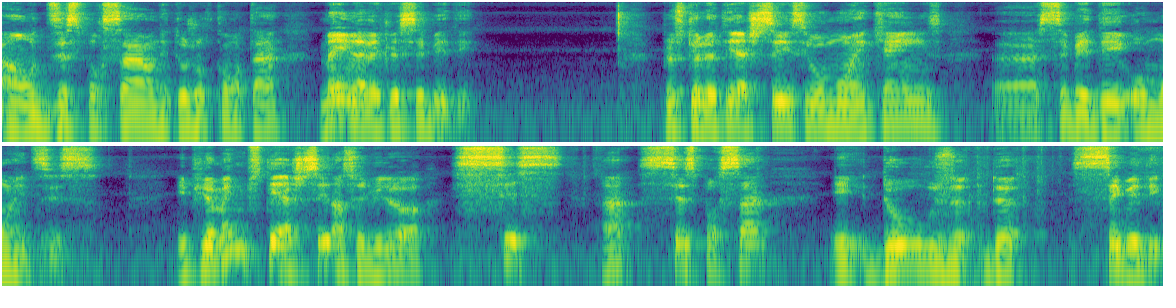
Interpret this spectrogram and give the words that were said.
en haut de 10%, on est toujours content, même avec le CBD. Plus que le THC, c'est au moins 15%. Euh, CBD au moins 10. Et puis il y a même du THC dans celui-là, 6, hein, 6% et 12 de CBD.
